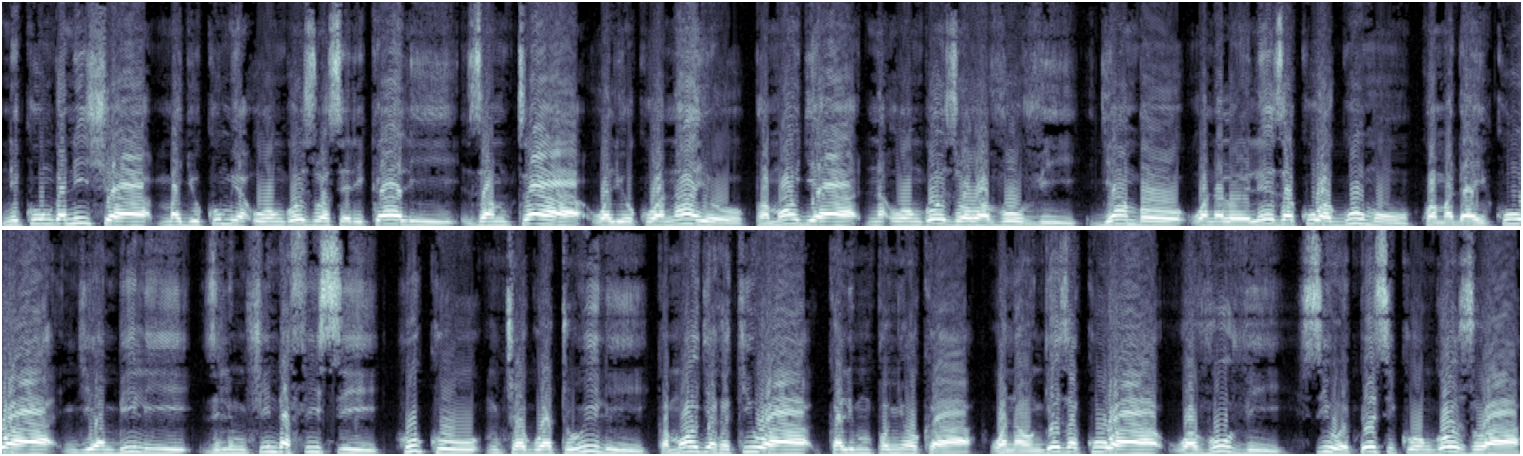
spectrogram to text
ni kuunganisha majukumu ya uongozi wa serikali za mtaa waliokuwa nayo pamoja na uongozi wa wavuvi, jambo wanaloeleza kuwa gumu kwa madai kuwa njia mbili zilimshinda fisi huku mchagua tuwili kamoja kakiwa kalimponyoka. Wanaongeza kuwa wavuvi si wepesi kuongozwa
